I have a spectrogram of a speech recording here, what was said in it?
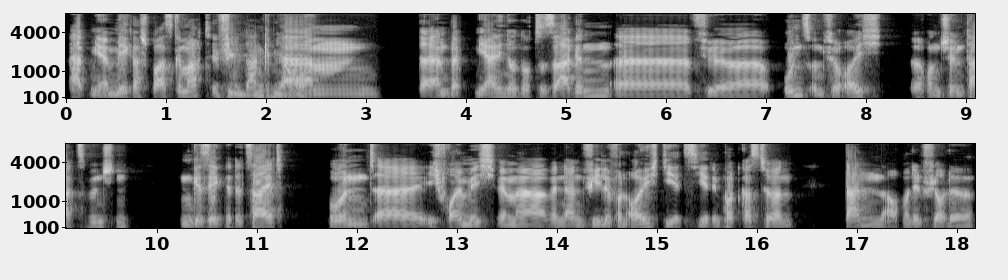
Hat mir mega Spaß gemacht. Vielen Dank, mir ähm, auch. Dann bleibt mir eigentlich nur noch zu sagen, äh, für uns und für euch äh, einen schönen Tag zu wünschen, eine gesegnete Zeit. Und äh, ich freue mich, wenn wir, wenn dann viele von euch, die jetzt hier den Podcast hören, dann auch mal den Flotte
